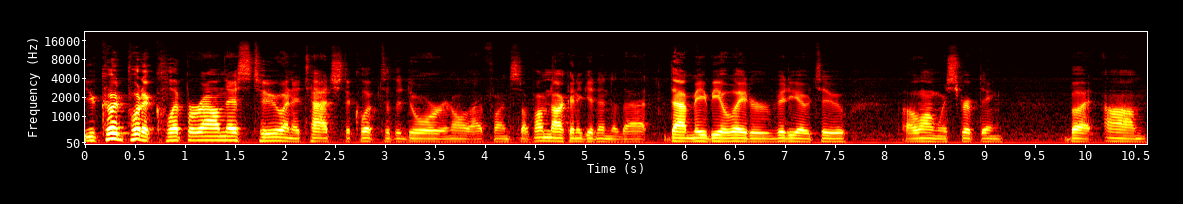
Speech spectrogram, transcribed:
You could put a clip around this too and attach the clip to the door and all that fun stuff. I'm not going to get into that. That may be a later video too, along with scripting. But um,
